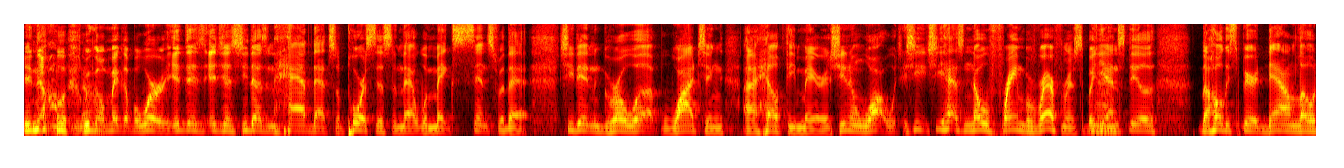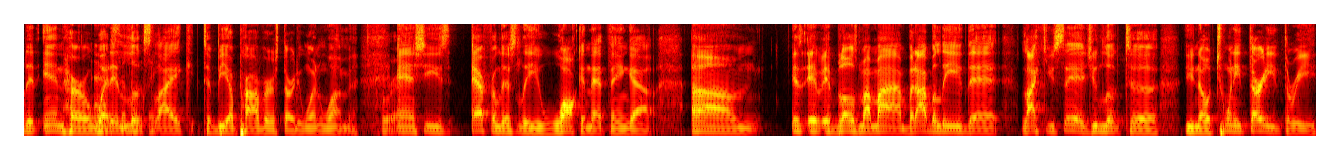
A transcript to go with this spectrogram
You know, mm-hmm. we're gonna make up a word. It just it just she doesn't have that support system that would make sense for that. She didn't grow up watching a healthy marriage. She didn't walk. She she has no frame of reference, but yet and still, the Holy Spirit downloaded in her what it looks like to be a Proverbs thirty one woman, and she's effortlessly walking that thing out. Um, it, it, blows my mind, but I believe that, like you said, you look to you know 2033.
